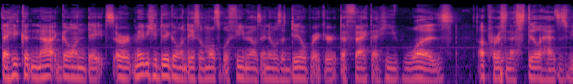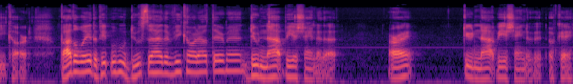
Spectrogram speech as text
that he could not go on dates or maybe he did go on dates with multiple females and it was a deal breaker the fact that he was a person that still has his V card. By the way, the people who do still have their V card out there, man, do not be ashamed of that. All right? Do not be ashamed of it, okay?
